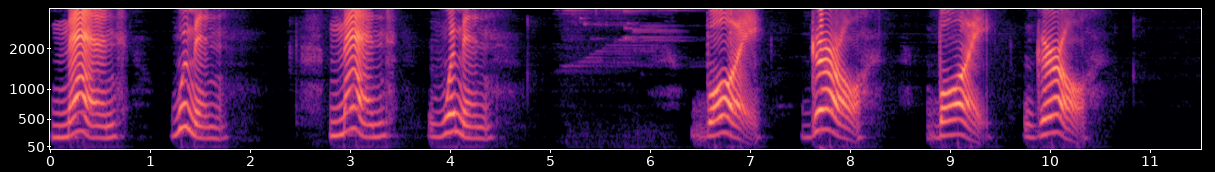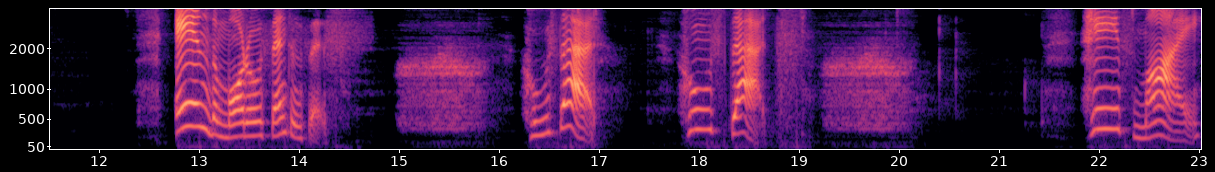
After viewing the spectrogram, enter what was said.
man, women, men, women, boy, girl, boy, girl. And the model sentences. Who's that? Who's that? He's my.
